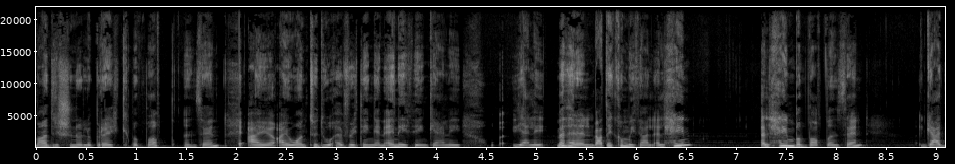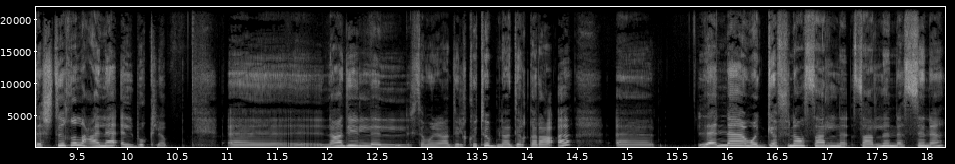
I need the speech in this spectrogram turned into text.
ما أدري شنو البريك بالضبط إنزين. I, I want to do everything and anything يعني يعني مثلا بعطيكم مثال الحين الحين بالضبط إنزين. قاعدة أشتغل على ال book club. آه نادي اللي يسمونه نادي الكتب نادي القراءة. آه لأن وقفنا صار صار لنا سنة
